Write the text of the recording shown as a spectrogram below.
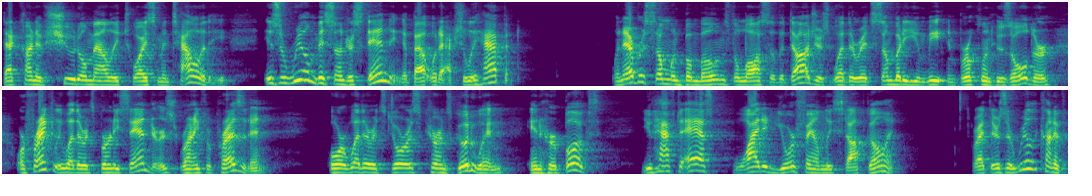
that kind of shoot O'Malley twice mentality is a real misunderstanding about what actually happened. Whenever someone bemoans the loss of the Dodgers, whether it's somebody you meet in Brooklyn who's older, or frankly, whether it's Bernie Sanders running for president, or whether it's Doris Kearns Goodwin in her books, you have to ask, why did your family stop going? Right? There's a really kind of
